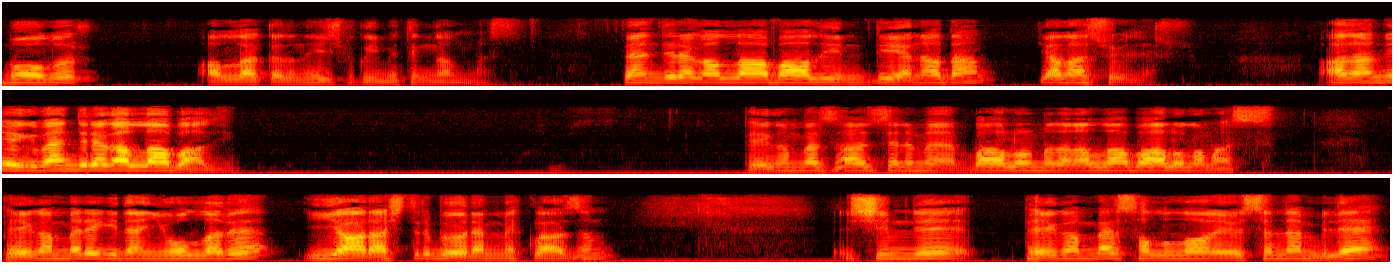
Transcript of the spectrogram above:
ne olur? Allah katında hiçbir kıymetin kalmaz. Ben direkt Allah'a bağlıyım diyen adam yalan söyler. Adam diyor ki ben direkt Allah'a bağlıyım. Peygamber sallallahu aleyhi ve selleme bağlı olmadan Allah'a bağlı olamazsın. Peygambere giden yolları iyi araştırıp öğrenmek lazım. Şimdi Peygamber sallallahu aleyhi ve sellem bile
